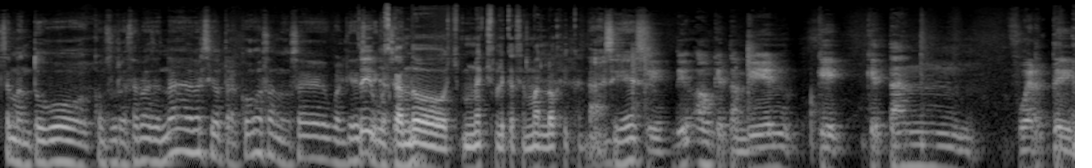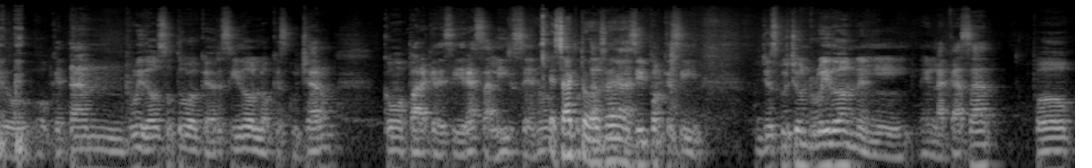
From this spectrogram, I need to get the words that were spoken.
se mantuvo con sus reservas de nada, haber sido otra cosa, no sé, cualquier Sí, explicación. buscando una explicación más lógica. ¿no? Así es. Sí, aunque también qué, qué tan fuerte o, o qué tan ruidoso tuvo que haber sido lo que escucharon como para que decidiera salirse, ¿no? Exacto, o sea- Sí, porque si yo escucho un ruido en, el, en la casa, puedo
